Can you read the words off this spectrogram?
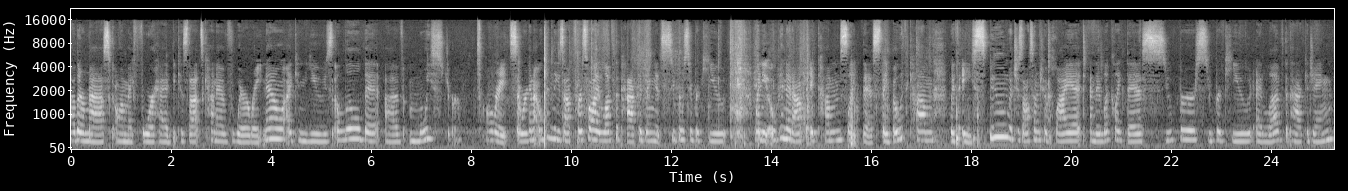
other mask on my forehead because that's kind of where right now I can use a little bit of moisture. Alright, so we're going to open these up. First of all, I love the packaging. It's super, super cute. When you open it up, it comes like this. They both come with a spoon, which is awesome to apply it, and they look like this. Super, super cute. I love the packaging.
